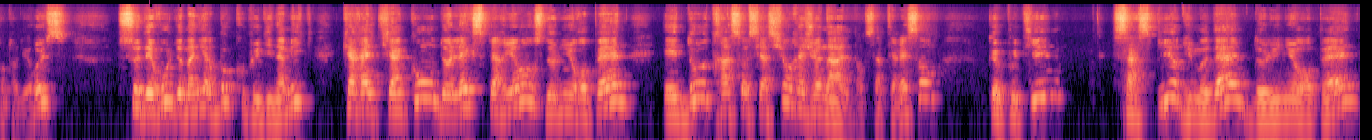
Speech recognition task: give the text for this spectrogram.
entendu russe, se déroule de manière beaucoup plus dynamique car elle tient compte de l'expérience de l'Union européenne et d'autres associations régionales. Donc c'est intéressant que Poutine s'inspire du modèle de l'Union européenne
